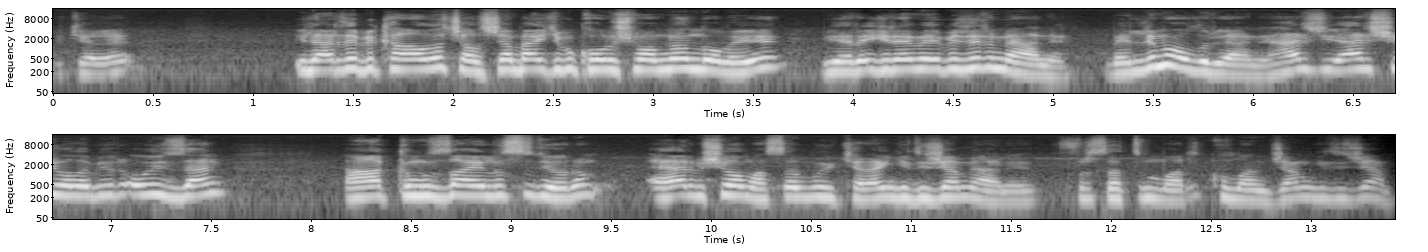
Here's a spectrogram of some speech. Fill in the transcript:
bir kere ileride bir kanalda çalışacağım. Belki bu konuşmamdan dolayı bir yere giremeyebilirim yani. Belli mi olur yani? Her şey her şey olabilir. O yüzden hakkımızda hayırlısı diyorum. Eğer bir şey olmazsa bu ülkeden gideceğim yani. Fırsatım var, kullanacağım, gideceğim.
